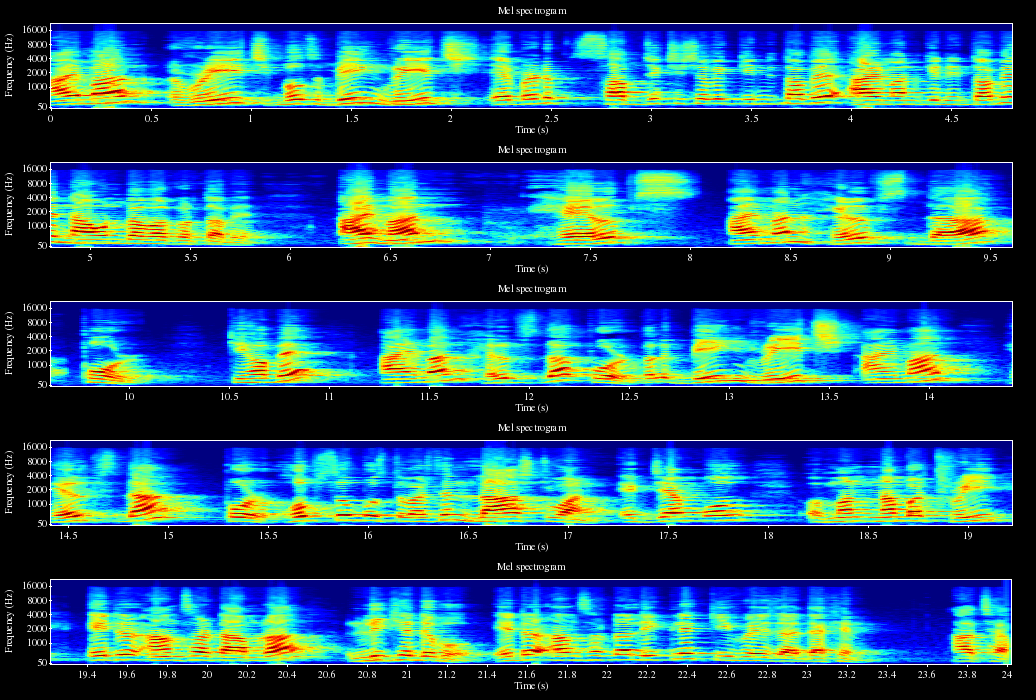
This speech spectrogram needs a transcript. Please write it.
a man rich বলছে বিং রিচ এরপরে সাবজেক্ট হিসেবে কি নিতে হবে? আইমানকে নিতে হবে নাউন ব্যবহার করতে হবে। A man helps a man helps the poor কি হবে? A man helps the poor তাহলে being rich a man helps the poor hope so বুঝতে পারছেন? Last one example number three এটার আনসারটা আমরা লিখে দেব। এটার আনসারটা লিখলে কি হয়ে যায়? দেখেন আচ্ছা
